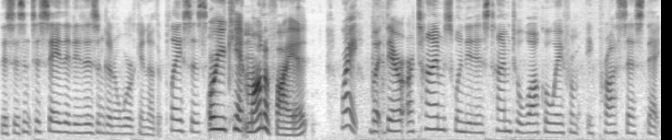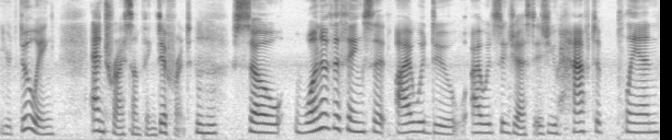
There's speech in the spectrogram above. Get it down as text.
This isn't to say that it isn't going to work in other places. Or you can't modify it. Right. But there are times when it is time to walk away from a process that you're doing and try something different. Mm-hmm. So, one of the things that I would do, I would suggest, is you have to plan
